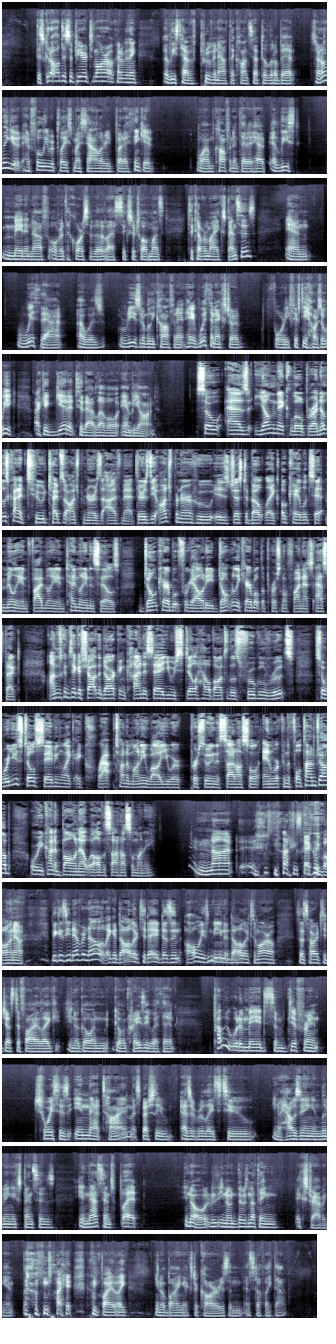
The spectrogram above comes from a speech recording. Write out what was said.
this could all disappear tomorrow kind of a thing. At least have proven out the concept a little bit. So I don't think it had fully replaced my salary, but I think it, well, I'm confident that it had at least made enough over the course of the last six or 12 months to cover my expenses. And with that, I was reasonably confident, hey, with an extra 40, 50 hours a week, I could get it to that level and beyond. So, as young Nick Loper, I know there's kind of two types of entrepreneurs that I've met. There's the entrepreneur who is just about like, okay, let's say a million, five million, ten million in sales, don't care about frugality, don't really care about the personal finance aspect. I'm just going to take a shot in the dark and kind of say you still held on to those frugal roots. So, were you still saving like a crap ton of money while you were pursuing the side hustle and working the full time job? Or were you kind of balling out with all the side hustle money? Not, not exactly balling out because you never know. Like a dollar today doesn't always mean a dollar tomorrow. So it's hard to justify like, you know, going going crazy with it. Probably would have made some different choices in that time, especially as it relates to you know housing and living expenses in that sense. But you know, you know, there's nothing extravagant by by like you know buying extra cars and, and stuff like that.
